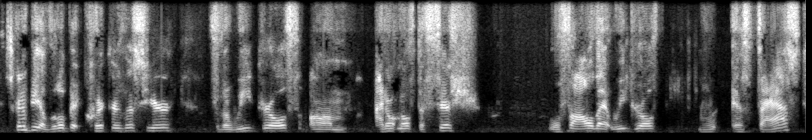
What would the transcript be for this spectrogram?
it's gonna be a little bit quicker this year for the weed growth. Um, I don't know if the fish will follow that weed growth as fast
